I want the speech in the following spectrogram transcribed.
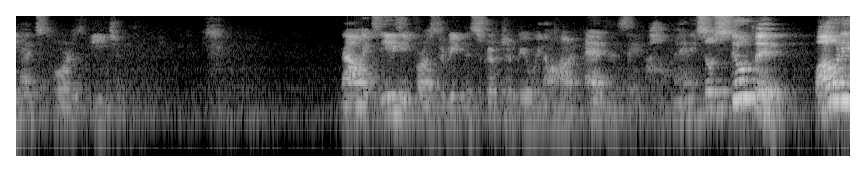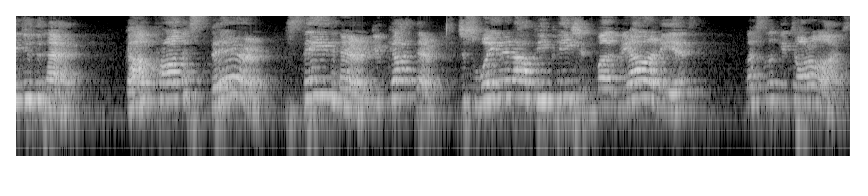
heads towards Egypt. Now, it's easy for us to read the scripture because we know how it ends and say, oh man, he's so stupid. Why would he do that? God promised there. Stay there. You got there. Just wait it out. Be patient. But reality is, let's look into our lives.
